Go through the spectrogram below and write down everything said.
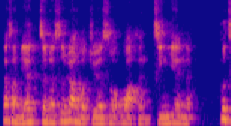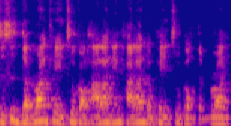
那场比赛真的是让我觉得说，哇，很惊艳的。不只是 The Brun 可以助攻哈兰，连哈兰都可以助攻 The Brun。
